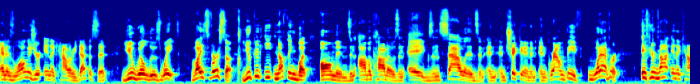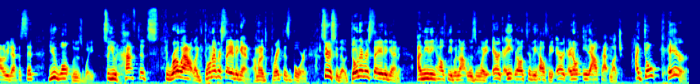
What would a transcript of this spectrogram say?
and as long as you're in a calorie deficit, you will lose weight. Vice versa, you could eat nothing but almonds and avocados and eggs and salads and, and, and chicken and, and ground beef, whatever. If you're not in a calorie deficit, you won't lose weight. So you have to throw out, like, don't ever say it again. I'm gonna break this board. Seriously though, don't ever say it again. I'm eating healthy but not losing weight. Eric, I eat relatively healthy. Eric, I don't eat out that much. I don't care.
